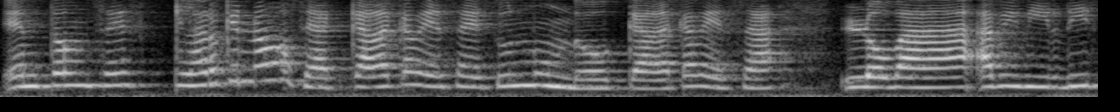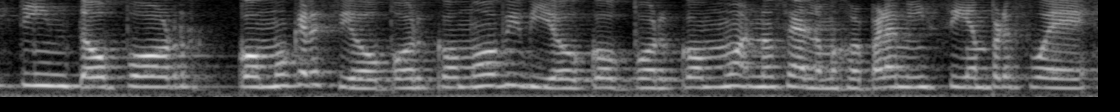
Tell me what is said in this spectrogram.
Entonces, claro que no, o sea, cada cabeza es un mundo, cada cabeza lo va a vivir distinto por cómo creció, por cómo vivió, por cómo, no sé, a lo mejor para mí siempre fue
